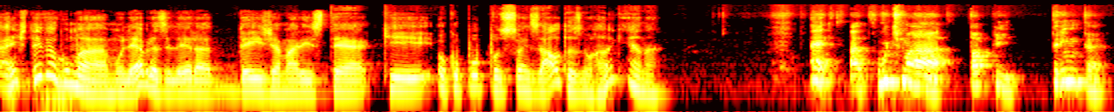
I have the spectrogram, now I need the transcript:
A gente teve alguma mulher brasileira desde a Maristé que ocupou posições altas no ranking, Ana? É, a última top 30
